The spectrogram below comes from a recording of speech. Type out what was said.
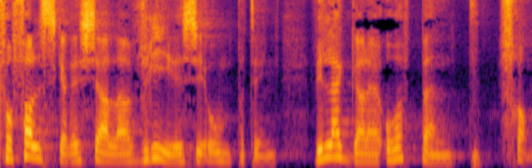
forfalsker ikke eller vrir ikke om på ting. Vi legger det åpent fram.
